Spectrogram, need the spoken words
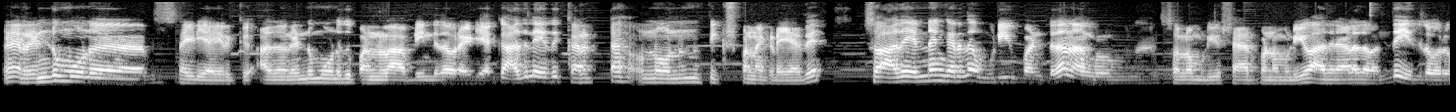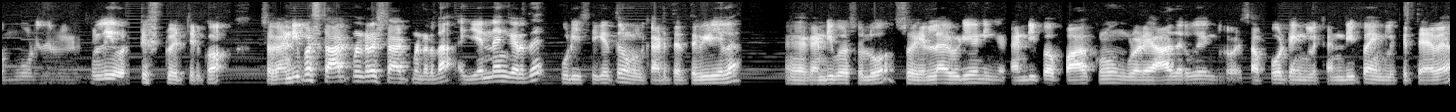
ஏன்னா ரெண்டு மூணு பிஸ்னஸ் ஐடியா இருக்குது அது ரெண்டு மூணு இது பண்ணலாம் அப்படின்றத ஒரு ஐடியா இருக்குது அதில் எது கரெக்டாக ஒன்று ஒன்று ஃபிக்ஸ் பண்ண கிடையாது. ஸோ அது என்னங்கிறத முடிவு பண்ணிட்டு தான் நாங்கள் சொல்ல முடியும் ஷேர் பண்ண முடியும். அதனால தான் வந்து இதில் ஒரு மூணு சொல்லி ஒரு டிஸ்ட் வச்சுருக்கோம். ஸோ கண்டிப்பாக ஸ்டார்ட் பண்ணுறது ஸ்டார்ட் பண்ணுறதா என்னங்கிறது கூடிய சீக்கிரத்தில் உங்களுக்கு அடுத்தடுத்த வீடியோவில் நாங்கள் கண்டிப்பாக சொல்லுவோம். ஸோ எல்லா வீடியோ நீங்கள் கண்டிப்பாக பார்க்கணும். உங்களுடைய ஆதரவு எங்களோட சப்போர்ட் எங்களுக்கு கண்டிப்பாக எங்களுக்கு தேவை.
